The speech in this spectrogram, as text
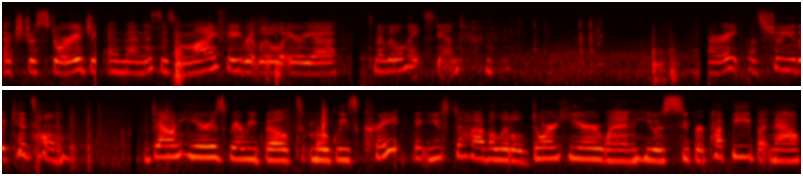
extra storage. And then this is my favorite little area my little nightstand. Alright, let's show you the kids' home. Down here is where we built Mowgli's crate. It used to have a little door here when he was super puppy, but now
